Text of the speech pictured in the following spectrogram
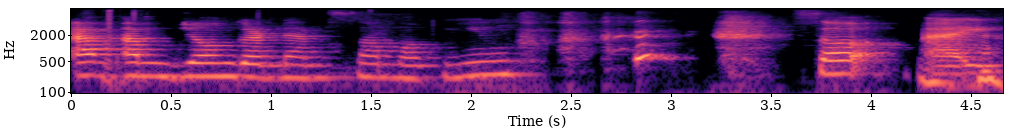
I'm, I'm younger than some of you. so I,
